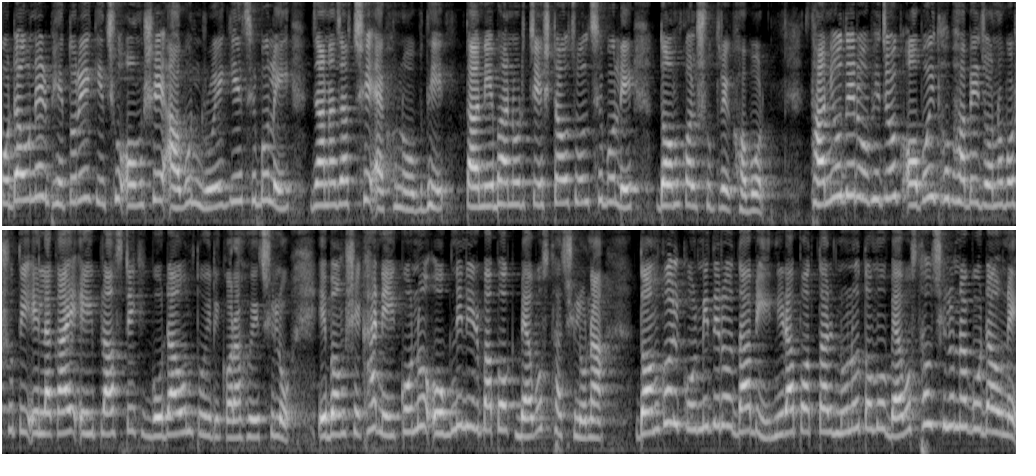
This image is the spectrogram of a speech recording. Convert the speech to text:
গোডাউনের ভেতরে কিছু অংশে আগুন রয়ে গিয়েছে বলেই জানা যাচ্ছে এখনও অবধি। তা নেভানোর চেষ্টাও চলছে বলে দমকল সূত্রে খবর। স্থানীয়দের অভিযোগ, অবৈধভাবে জনবসতি এলাকায় এই প্লাস্টিক গোডাউন তৈরি করা হয়েছিল এবং সেখানে কোনো অগ্নি নির্বাপক ব্যবস্থা ছিল না। দমকল কর্মীদেরও দাবি, নিরাপত্তার ন্যূনতম ব্যবস্থাও ছিল না গোডাউনে।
